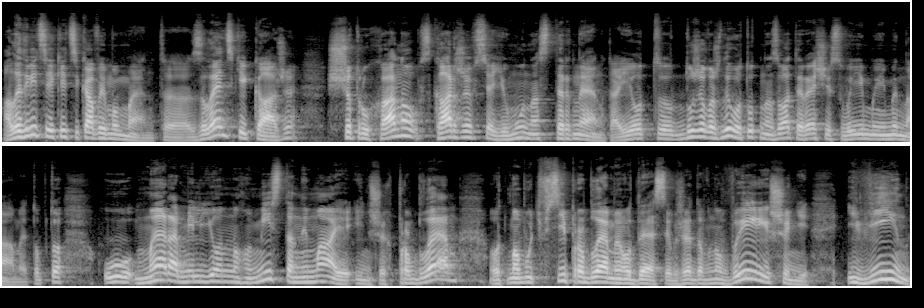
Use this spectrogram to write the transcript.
Але дивіться, який цікавий момент. Е, Зеленський каже, що Труханов скаржився йому на Стерненка. І от е, дуже важливо тут назвати речі своїми іменами. Тобто у мера мільйонного міста немає інших проблем. От, мабуть, всі проблеми Одеси вже давно вирішені, і він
